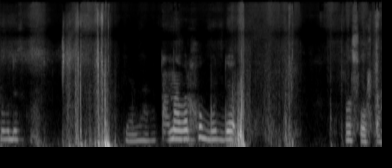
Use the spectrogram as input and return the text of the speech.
буде склад. А наверху буде масовка.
